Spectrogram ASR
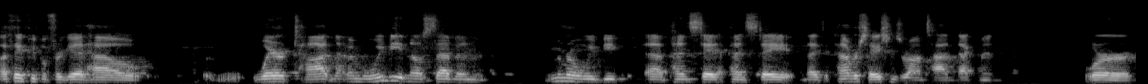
I think people forget how where Todd. I when we beat in 07, remember when we beat uh, Penn State at Penn State? Like the conversations around Todd Boeckman were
